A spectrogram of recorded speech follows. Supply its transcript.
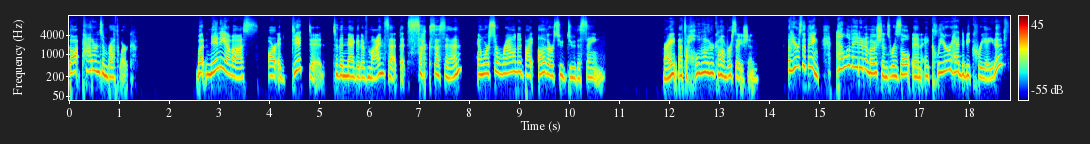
thought patterns, and breath work. But many of us are addicted to the negative mindset that sucks us in, and we're surrounded by others who do the same. Right? That's a whole nother conversation. But here's the thing elevated emotions result in a clear head to be creative,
